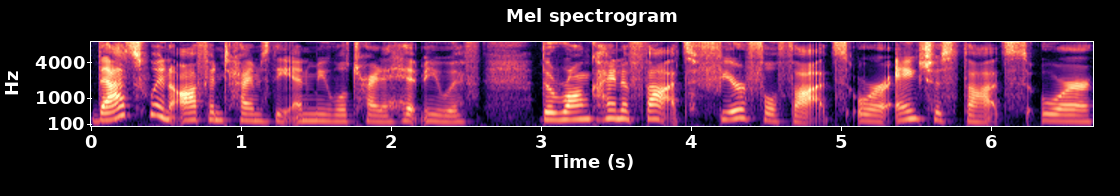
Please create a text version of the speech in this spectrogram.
that's when oftentimes the enemy will try to hit me with the wrong kind of thoughts, fearful thoughts, or anxious thoughts, or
